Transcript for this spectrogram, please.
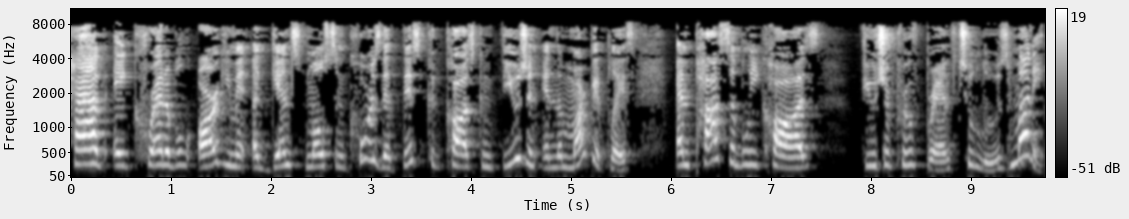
have a credible argument against Molson Coors that this could cause confusion in the marketplace and possibly cause future proof brands to lose money?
